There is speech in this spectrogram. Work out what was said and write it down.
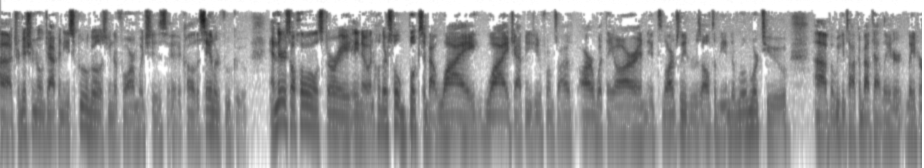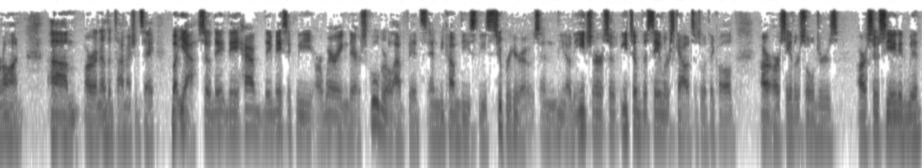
uh, traditional Japanese schoolgirls uniform, which is uh, called the sailor fuku. And there's a whole story, you know, and there's whole books about why why Japanese uniforms are are what they are, and it's largely the result of the end of World War II. Uh, but we can talk about that later later on, um, or another time, I should say. But yeah, so they they have they basically are wearing their schoolgirl outfits and become these these superheroes, and you know, the, each are so each of the sailor scouts is what they call are, are sailor soldiers are associated with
